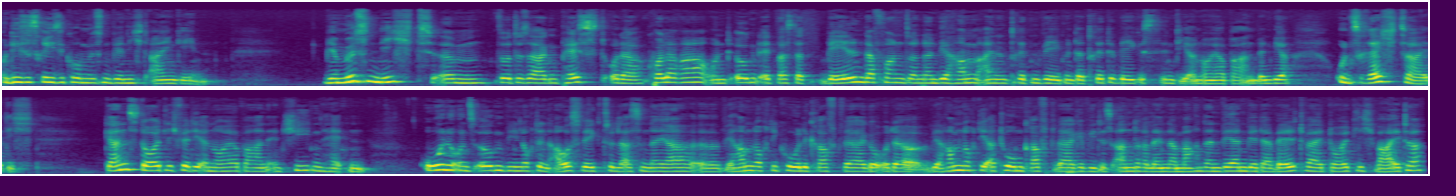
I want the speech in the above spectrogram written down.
Und dieses Risiko müssen wir nicht eingehen. Wir müssen nicht ähm, sozusagen Pest oder Cholera und irgendetwas da wählen davon, sondern wir haben einen dritten Weg. Und der dritte Weg ist, sind die Erneuerbaren. Wenn wir uns rechtzeitig ganz deutlich für die Erneuerbaren entschieden hätten, ohne uns irgendwie noch den Ausweg zu lassen, naja, äh, wir haben noch die Kohlekraftwerke oder wir haben noch die Atomkraftwerke, wie das andere Länder machen, dann wären wir da weltweit deutlich weiter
